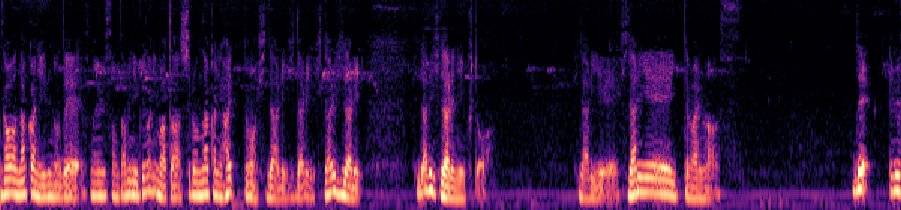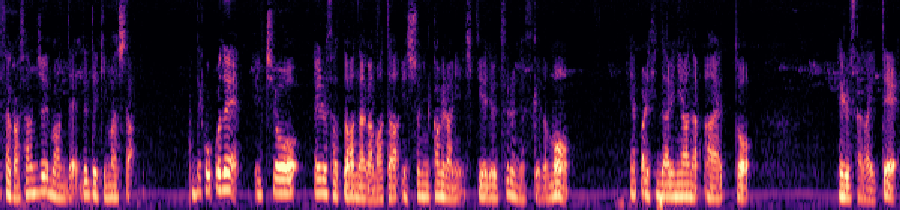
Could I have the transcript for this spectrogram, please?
が中にいるので、そのエルサのために行くのにまた城の中に入っても左、左、左、左、左、左に行くと。左へ、左へ行ってまいります。で、エルサが30番で出てきました。で、ここで一応エルサとアナがまた一緒にカメラに引き絵で映るんですけども、やっぱり左にアナ、えっと、エルサがいて、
